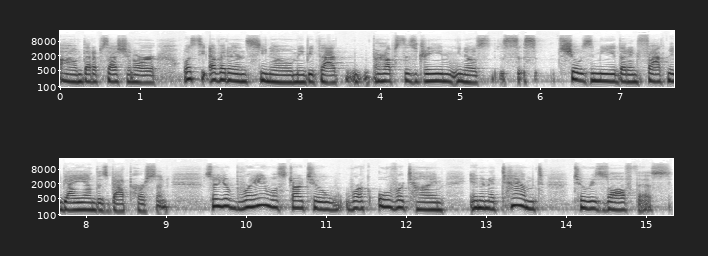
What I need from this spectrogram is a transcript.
um, that obsession? Or what's the evidence you know maybe that perhaps this dream you know s- s- shows me that in fact maybe I am this bad person. So your brain will start to work overtime in an attempt to resolve this.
